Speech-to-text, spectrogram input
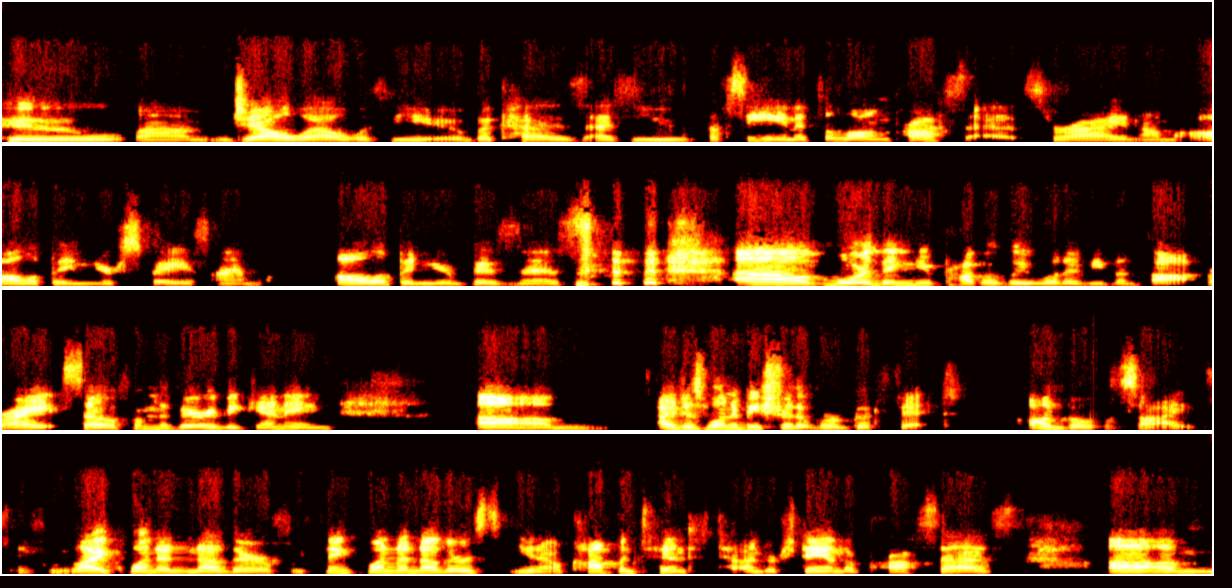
who um, gel well with you because as you have seen it's a long process right? I'm all up in your space. I'm all up in your business uh, more than you probably would have even thought, right? So from the very beginning, um, I just want to be sure that we're a good fit on both sides. If we like one another, if we think one another's, you know, competent to understand the process, Um,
